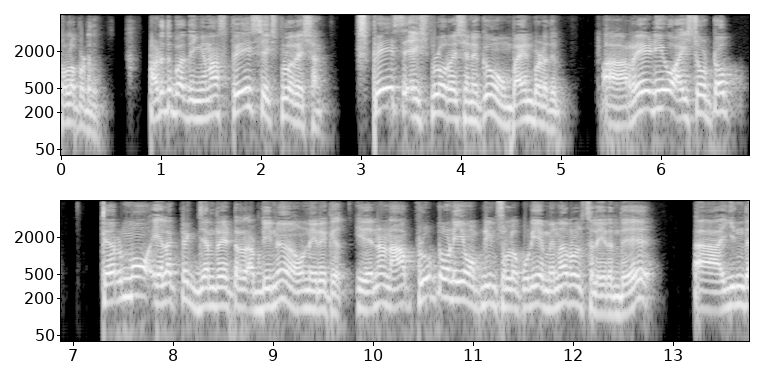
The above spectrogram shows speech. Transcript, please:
சொல்லப்படுது. அடுத்து பார்த்தீங்கன்னா ஸ்பேஸ் எக்ஸ்ப்ளோரேஷன் ஸ்பேஸ் எக்ஸ்ப்ளோரேஷனுக்கும் பயன்படுது. Radio isotope thermo electric generator அப்படின்னு ஒன்று இருக்குது இது என்னன்னா புளூட்டோனியம் அப்படின்னு சொல்லக்கூடிய மினரல்ஸ்ல இருந்து இந்த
